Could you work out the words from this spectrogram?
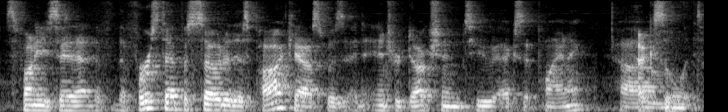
It's funny you say that. The first episode of this podcast was an introduction to exit planning. Um, excellent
